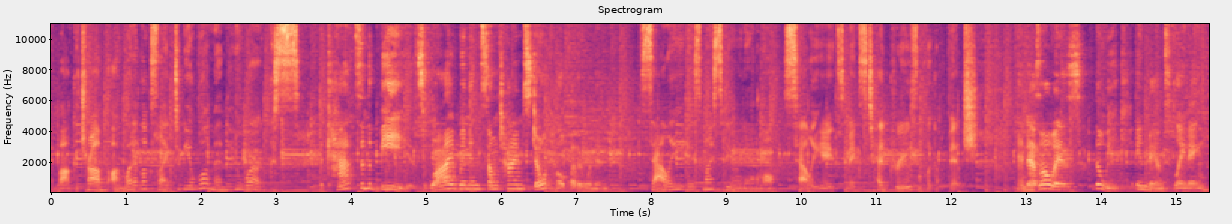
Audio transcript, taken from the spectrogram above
Ivanka Trump on what it looks like to be a woman who works. The cats and the bees, why women sometimes don't help other women. Sally is my spirit animal. Sally Yates makes Ted Cruz look like a bitch. And as always, the week in mansplaining.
